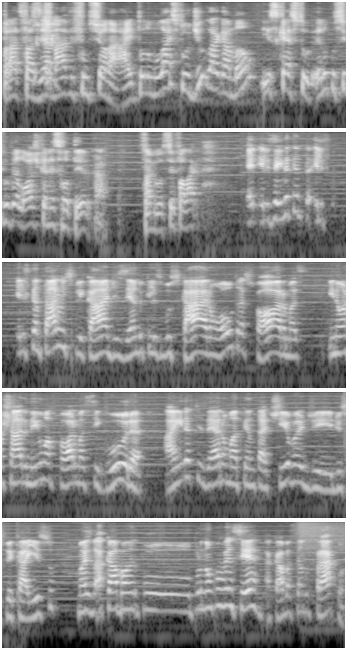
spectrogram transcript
para fazer a nave funcionar. Aí todo mundo lá ah, explodiu, larga a mão e esquece tudo. Eu não consigo ver lógica nesse roteiro, cara. Sabe, você falar. É, eles ainda tentam, eles, eles tentaram explicar dizendo que eles buscaram outras formas e não acharam nenhuma forma segura ainda fizeram uma tentativa de, de explicar isso, mas acaba por, por não convencer, acaba sendo fraco.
